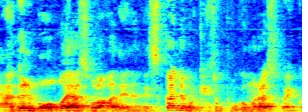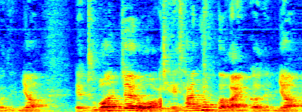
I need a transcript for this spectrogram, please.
약을 먹어야 소화가 되는 습관적으로 계속 복용을 할 수가 있거든요. 네, 두 번째로 재산 효과가 있거든요.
